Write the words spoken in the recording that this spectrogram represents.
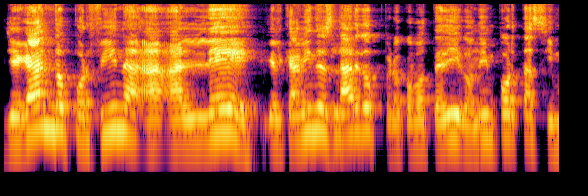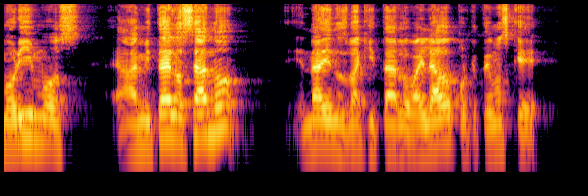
llegando por fin a, Le. El camino es largo, pero como te digo, no importa si morimos a mitad del océano, nadie nos va a quitar lo bailado porque tenemos que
